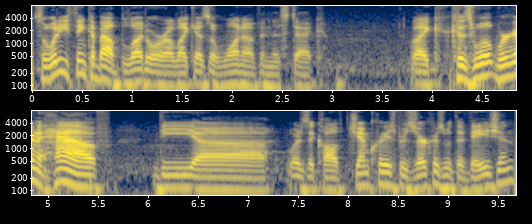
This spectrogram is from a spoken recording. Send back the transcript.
So what do you think about Blood Aura like as a one of in this deck? Like, because we'll, we're gonna have the uh, what is it called? Gem Crazed Berserkers with evasion.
